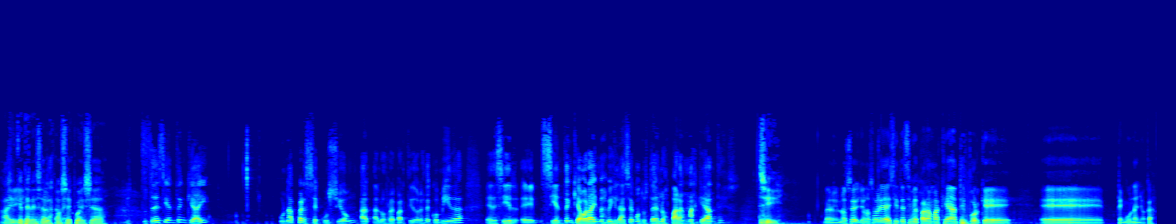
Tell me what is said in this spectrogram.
hay Sí, que tenerse las consecuencias. ¿Y ¿Ustedes sienten que hay una persecución a, a los repartidores de comida? Es decir, eh, ¿sienten que ahora hay más vigilancia cuando ustedes los paran más que antes? Sí. Bueno, yo no sé, yo no sabría decirte si me para más que antes porque eh, tengo un año acá.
